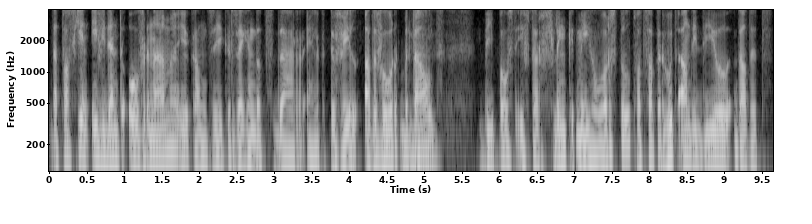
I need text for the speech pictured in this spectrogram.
Dat was geen evidente overname. Je kan zeker zeggen dat ze daar eigenlijk te veel hadden voor betaald. Mm. Bpost heeft daar flink mee geworsteld. Wat zat er goed aan die deal? Dat het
